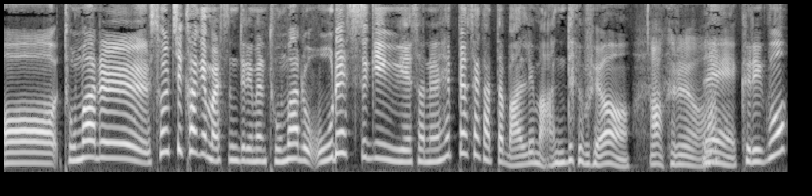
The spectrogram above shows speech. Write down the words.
어, 도마를 솔직하게 말씀드리면 도마를 오래 쓰기 위해서는 햇볕에 갖다 말리면 안 되고요. 아, 그래요? 네. 그리고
